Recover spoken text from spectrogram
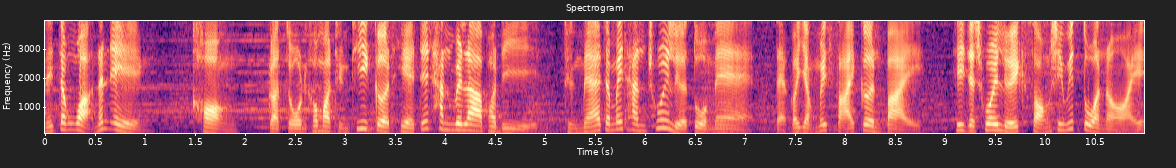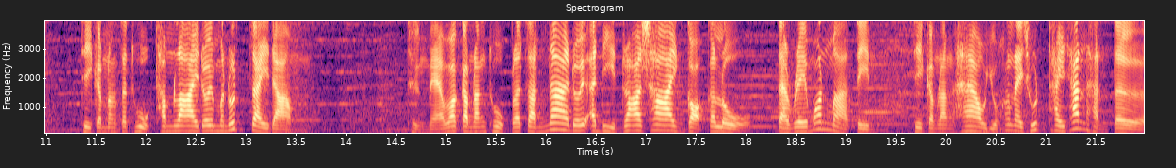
ในจังหวะนั้นเองคองกระโจนเข้ามาถึงที่เกิดเหตุได้ทันเวลาพอดี ถึงแม้จะไม่ทันช่วยเหลือตัวแม่ แต่ก็ยังไม่สายเกินไป ที่จะช่วยเหลืออีกสองชีวิตตัวน้อย ที่กำลังจะถูกทำลายโดยมนุษย์ใจดำ ถึงแม้ว่ากำลังถูกประจันหน้าโดยอดีตราชาแห่งเกาะกะโหลก แต่เรมอนมาติน ที่กำลังห้าวอยู่ข้างในชุดไททันฮันเตอร์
